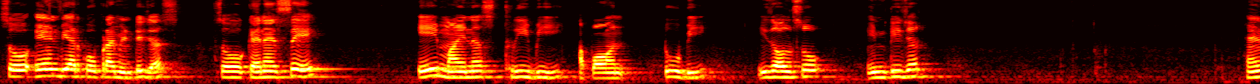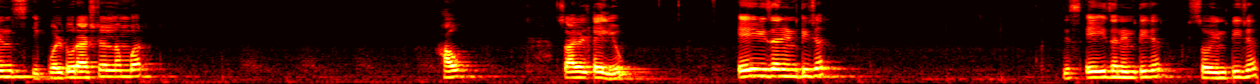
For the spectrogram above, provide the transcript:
So a and b are co-prime integers. So can i say a minus 3b upon 2b is also integer hence equal to rational number. How? So i will tell you. A is an integer. This a is an integer. So integer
